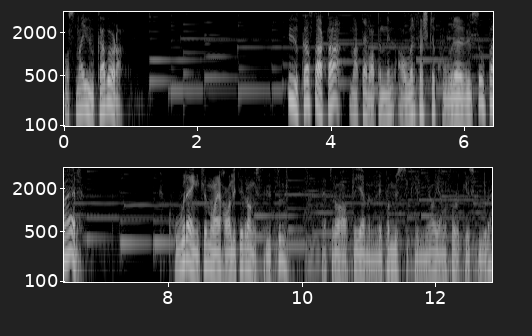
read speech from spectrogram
åssen har uka vært, da? Uka starta med at jeg var på min aller første korøvelse oppe her. Kor er egentlig noe jeg har litt i vrangstrupen, etter å ha hatt det jevnlig på musikklinja og gjennom folkehøyskole.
